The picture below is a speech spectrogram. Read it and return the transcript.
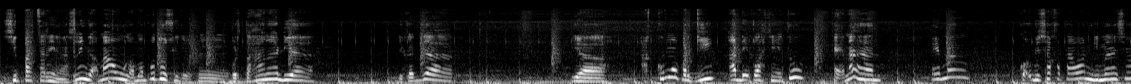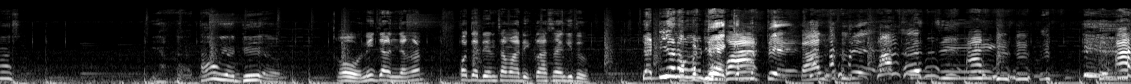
si pacarnya asli nggak mau nggak mau putus gitu. Hmm. bertahanlah dia. Dikejar. Ya aku mau pergi adik kelasnya itu kayak nahan. Emang kok bisa ketahuan? Gimana sih mas? Ya nggak tahu ya dek. Oh, ini jangan-jangan kok jadian sama adik kelasnya gitu? ya dia nama Kepedek, dia. kepedek. Kan? Anjing. ah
